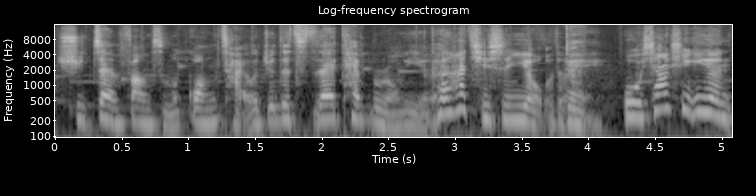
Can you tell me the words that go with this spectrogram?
去绽放什么光彩，我觉得实在太不容易了。可是他其实有的，对，我相信一个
